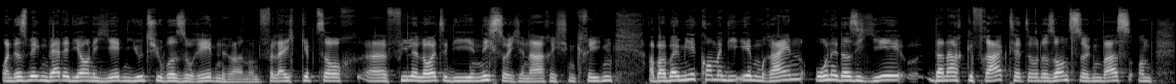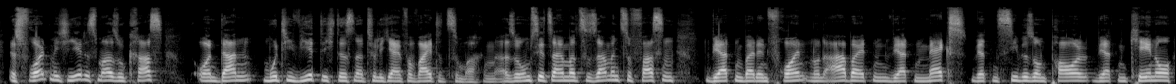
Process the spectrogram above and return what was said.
Und deswegen werdet ihr auch nicht jeden YouTuber so reden hören. Und vielleicht gibt's auch äh, viele Leute, die nicht solche Nachrichten kriegen. Aber bei mir kommen die eben rein, ohne dass ich je danach gefragt hätte oder sonst irgendwas. Und es freut mich jedes Mal so krass. Und dann motiviert dich das natürlich einfach weiterzumachen. Also um es jetzt einmal zusammenzufassen, wir hatten bei den Freunden und Arbeiten, wir hatten Max, wir hatten Siebeson Paul, wir hatten Keno,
